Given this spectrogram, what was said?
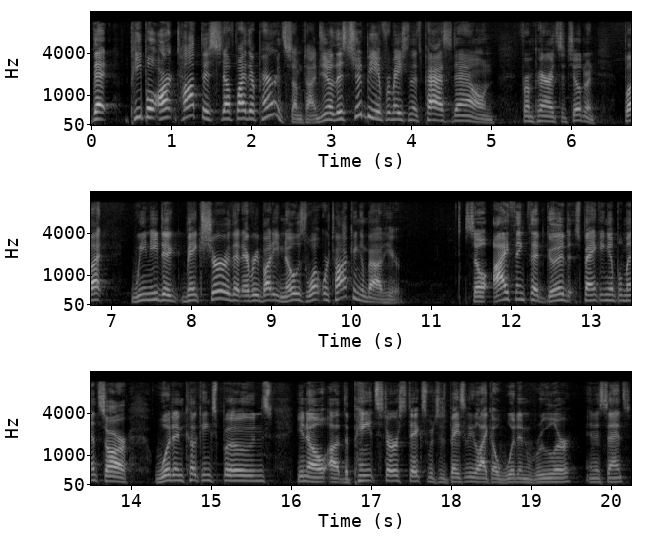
that people aren't taught this stuff by their parents sometimes. You know, this should be information that's passed down from parents to children. But we need to make sure that everybody knows what we're talking about here. So I think that good spanking implements are wooden cooking spoons, you know, uh, the paint stir sticks, which is basically like a wooden ruler in a sense.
